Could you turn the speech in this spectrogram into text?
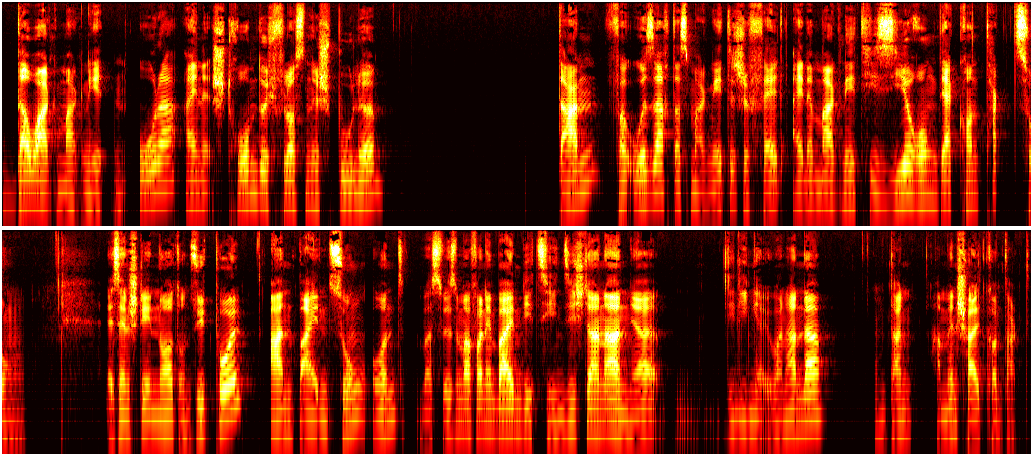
Dauermagneten oder eine stromdurchflossene Spule, dann verursacht das magnetische Feld eine Magnetisierung der Kontaktzungen. Es entstehen Nord- und Südpol an beiden Zungen und was wissen wir von den beiden? Die ziehen sich dann an, ja. Die liegen ja übereinander und dann haben wir einen Schaltkontakt.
